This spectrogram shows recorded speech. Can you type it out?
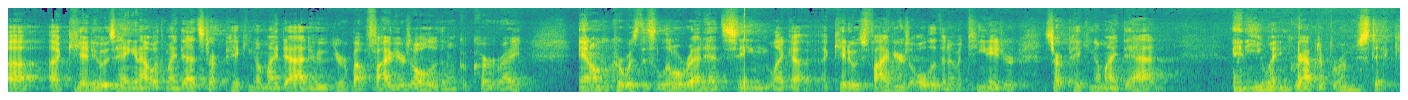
uh, a kid who was hanging out with my dad start picking on my dad, who you're about five years older than Uncle Kurt, right? And Uncle Kurt was this little redhead seeing like a, a kid who was five years older than him, a teenager, start picking on my dad. And he went and grabbed a broomstick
